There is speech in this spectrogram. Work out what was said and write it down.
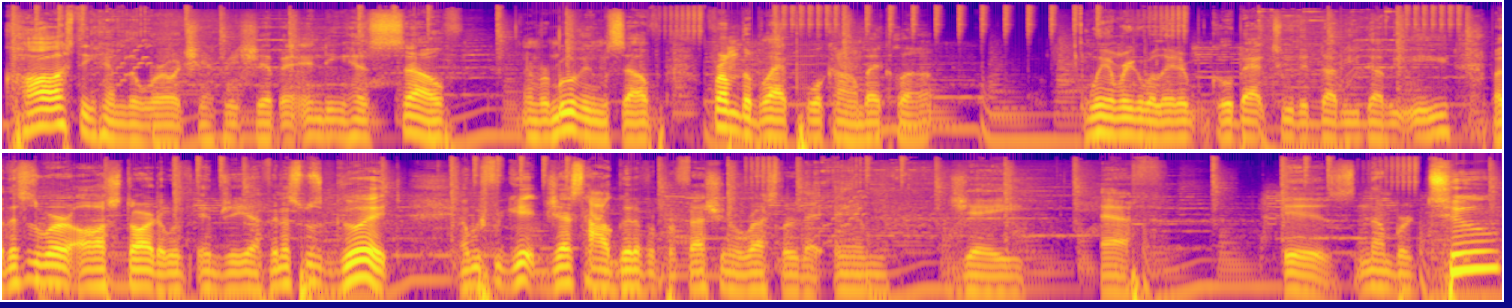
costing him the world championship and ending himself and removing himself from the Blackpool Combat Club. William Regal will later go back to the WWE, but this is where it all started with MJF, and this was good. And we forget just how good of a professional wrestler that MJF is number two.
